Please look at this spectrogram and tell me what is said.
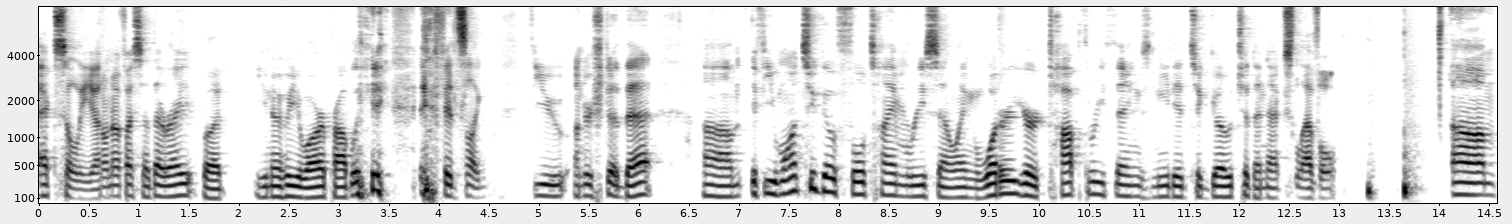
Exley. I don't know if I said that right, but you know who you are probably if it's like if you understood that. Um, if you want to go full time reselling, what are your top three things needed to go to the next level? Um,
